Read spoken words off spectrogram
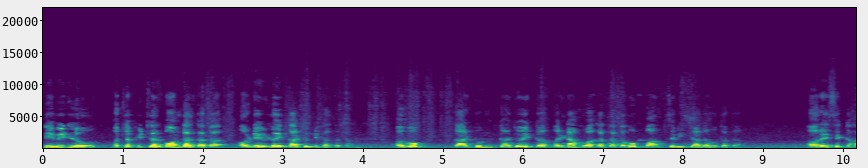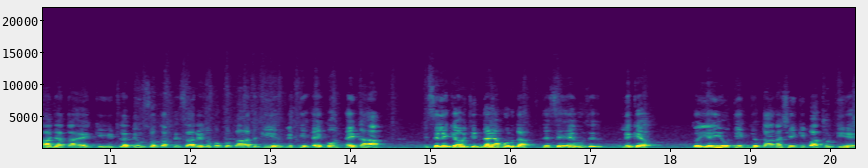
डेविड लो मतलब हिटलर बॉम्ब डालता था और डेविड लो एक कार्टून निकालता था। और वो कार्टून का जो एक परिणाम हुआ करता था वो बॉम्ब से भी ज़्यादा होता था। और ऐसे कहा जाता है कि हिटलर ने उस वक्त अपने सारे लोगों को कहा था कि ये व्यक्ति है कौन? है कहाँ? इसे लेके आओ, ज़िंदा या मुर्दा? जैसे है, उसे लेके आओ। तो यही होती है जो तानाशाही की बात होती है,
